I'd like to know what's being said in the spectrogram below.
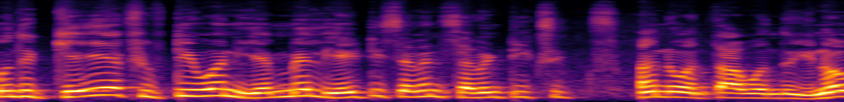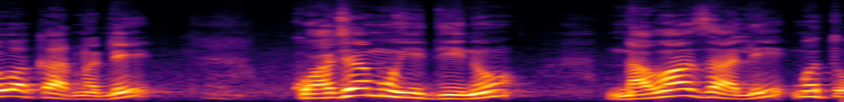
ಒಂದು K A fifty one M L eighty seven seventy six ಅನ್ನುವಂಥ ಒಂದು ಇನೋವಾ ಕಾರ್ನಲ್ಲಿ ಖ್ವಾಜಾ ಮೊಹಿದ್ದೀನು, ನವಾಜ್ ಅಲಿ ಮತ್ತು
